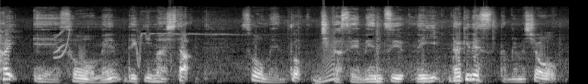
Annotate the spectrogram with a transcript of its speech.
はい、えー、そうめんできました。そうめんと自家製めんつゆ、ネギだけです。食べましょう。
